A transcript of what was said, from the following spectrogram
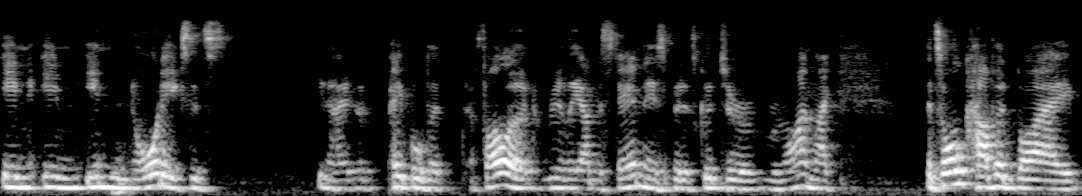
in in in the Nordics. It's you know people that follow it really understand this, but it's good to remind like it's all covered by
